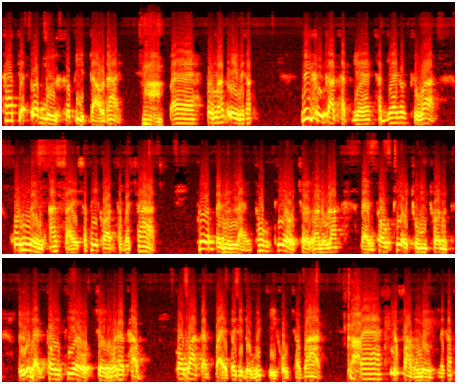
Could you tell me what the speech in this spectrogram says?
แทบจะเอื้อมมือเข้าปีดดาวได้อ่าแต่ตรงนั้นเองนะครับ นี่คือการขัดแย้งขัดแย้งก็คือว่าคนหนึ่งอาศัยทรัพยากรธรรมชาติ เพื่อเป็นแหล่งท่องเที่ยวเชิงอนุรักษ์แหล่งท่องเที่ยวชุมชน หรือแหล่งท่องเที่ยวเชิงวัฒนธรรมก็ว่ากันไปถ้าจะดูวิถีของชาวบ้าน ครับแต่อีกฝั่งหนึ่งนะครับ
